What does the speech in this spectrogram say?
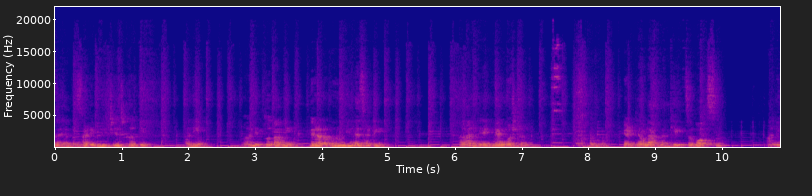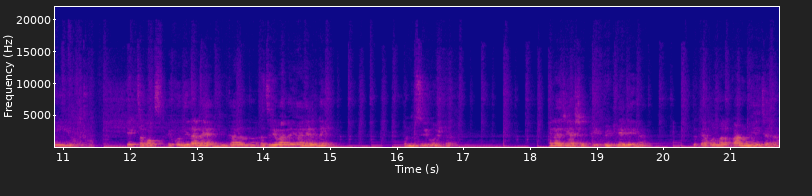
आहे आता साडी घरी चेंज करते. आणि निघतो आम्ही फिरायला भरून घेण्यासाठी. आणखी एक मेन गोष्ट हे ठेवला आपला केकचा बॉक्स आणि केकचा बॉक्स फेकून दिला नाही आणखी कारण कचरेवाला आलेला नाही. आणि दुसरी गोष्ट मला जे अशा फीट भेटलेले आहे ना तर त्या पण मला काढून घ्यायच्या ना.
